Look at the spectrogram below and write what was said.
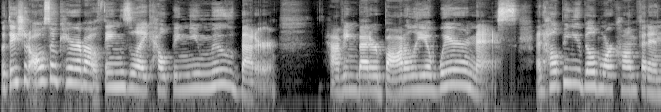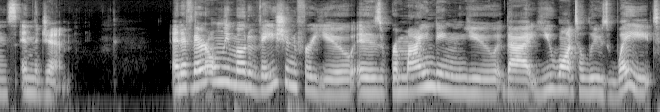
but they should also care about things like helping you move better, having better bodily awareness, and helping you build more confidence in the gym. And if their only motivation for you is reminding you that you want to lose weight,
